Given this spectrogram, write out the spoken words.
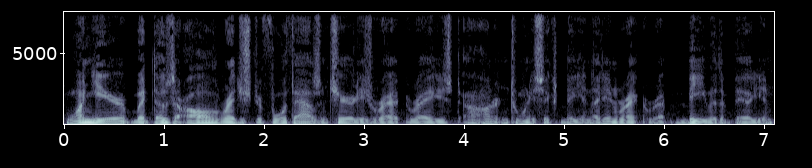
One year, but those are all registered. 4,000 charities ra- raised 126 billion. They didn't ra- ra- be with a billion.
